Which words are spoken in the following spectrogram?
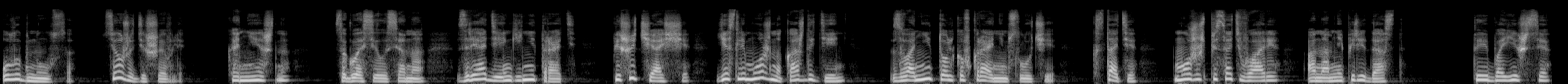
улыбнулся. Все же дешевле. «Конечно», — согласилась она, — «зря деньги не трать. Пиши чаще, если можно, каждый день. Звони только в крайнем случае. Кстати, можешь писать Варе, она мне передаст. Ты боишься,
